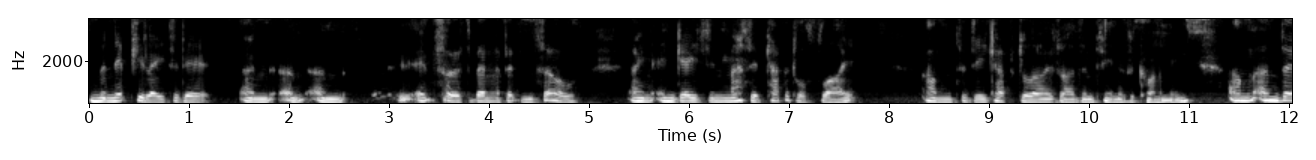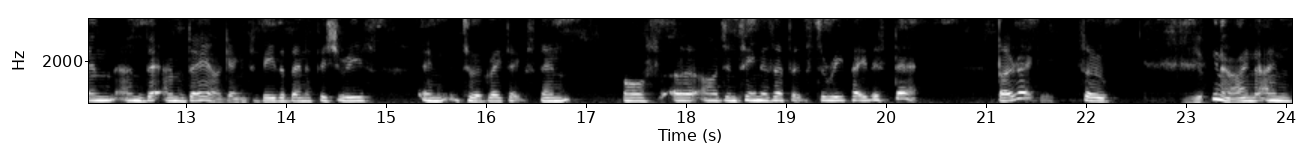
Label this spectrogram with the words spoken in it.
manipulated it and and, and it so as to benefit themselves and engaged in massive capital flight um, to decapitalize Argentina's economy, um, and then and they, and they are going to be the beneficiaries, in to a great extent, of uh, Argentina's efforts to repay this debt directly. So, yep. you know, and, and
